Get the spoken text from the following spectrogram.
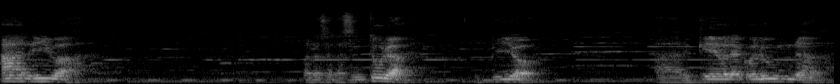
arriba, manos a la cintura, inspiro, arqueo la columna,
